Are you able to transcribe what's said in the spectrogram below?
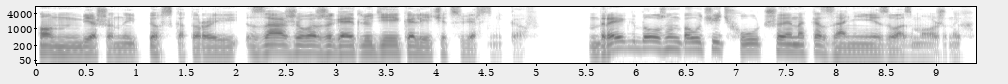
Он бешеный пес, который заживо сжигает людей и калечит сверстников. Дрейк должен получить худшее наказание из возможных.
